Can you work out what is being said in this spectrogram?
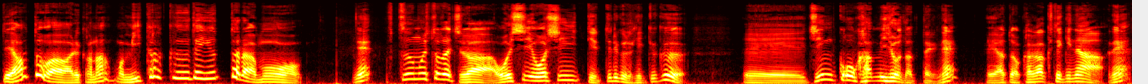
で、あとはあれかな、まあ、味覚で言ったらもう、ね、普通の人たちは美味しい美味しいって言ってるけど結局、えー人工甘味料だったりね、えーあとは科学的なね、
